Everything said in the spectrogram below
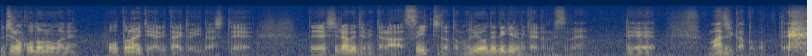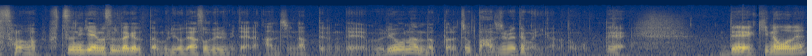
うちの子供がねフォートナイトやりたいと言い出してで調べてみたらスイッチだと無料でできるみたいなんですよね。でマジかと思って。その普通にゲームするだけだったら無料で遊べるみたいな感じになってるんで無料なんだったらちょっと始めてもいいかなと思って。で昨日ね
